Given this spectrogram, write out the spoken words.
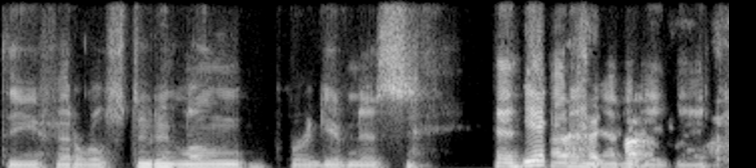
the federal student loan forgiveness and yeah, how to navigate I, that?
